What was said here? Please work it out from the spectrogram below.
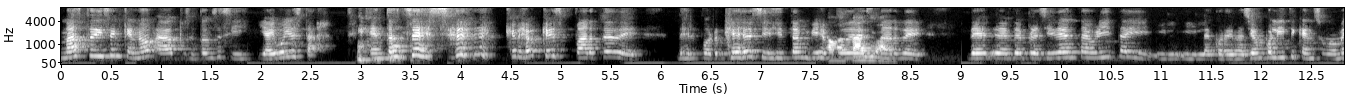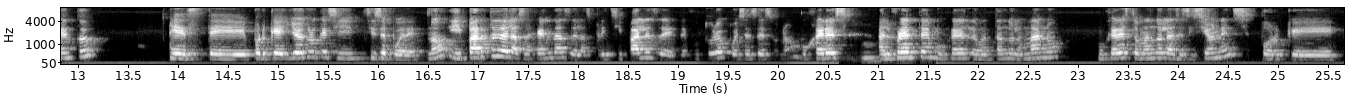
más te dicen que no, ah, pues entonces sí, y ahí voy a estar. Entonces, creo que es parte de, del por qué decidí también poder estar de, de, presidenta ahorita y, y, la coordinación política en su momento este, porque yo creo que sí, sí se puede, ¿no? Y parte de las agendas de las principales de, futuro, pues es eso, ¿no? Mujeres al frente, mujeres levantando la mano, mujeres tomando las decisiones, porque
